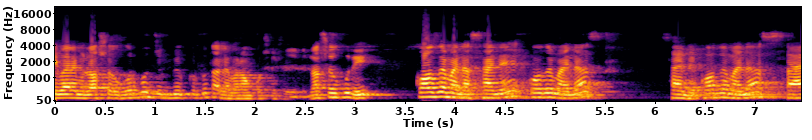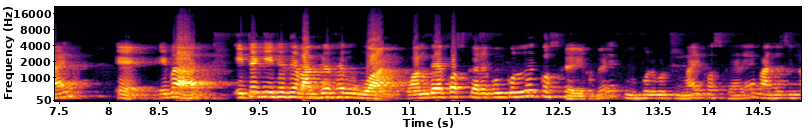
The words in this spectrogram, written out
এবার আমি লসাগু করব, যোগ বিয়োগ করব, তাহলে আমার অঙ্ক শেষ হয়ে যাবে। লসাগু করি A minus cos A minus cos A minus sin A এবার এটাকে এটা দিয়ে ভাগ দেওয়া থাকবে 1 1 দিয়ে cos স্কয়ারে গুণ করলে cos স্কয়ারই হবে। কোনো পরিবর্তন নাই, cos স্কয়ারে মাঝে চিহ্ন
